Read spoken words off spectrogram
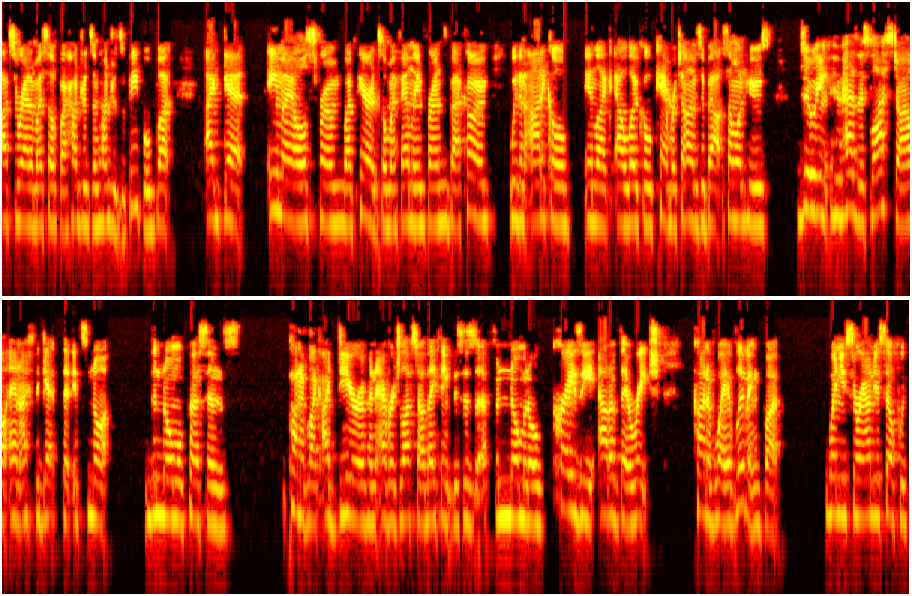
I've surrounded myself by hundreds and hundreds of people, but I get emails from my parents or my family and friends back home with an article in like our local Canberra Times about someone who's doing who has this lifestyle and I forget that it's not the normal person's kind of like idea of an average lifestyle. They think this is a phenomenal, crazy, out of their reach kind of way of living. But when you surround yourself with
